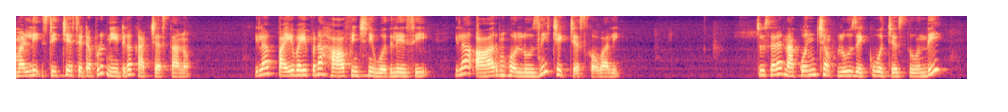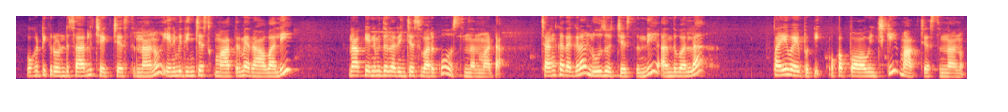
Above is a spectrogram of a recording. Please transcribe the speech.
మళ్ళీ స్టిచ్ చేసేటప్పుడు నీట్గా కట్ చేస్తాను. ఇలా పై వైపున హాఫ్ ఇంచ్ని వదిలేసి ఇలా ఆర్మ్ హోల్ లూజ్ని చెక్ చేసుకోవాలి. చూసారా? నాకు కొంచెం లూజ్ ఎక్కువ వచ్చేస్తూ ఉంది. ఒకటికి రెండు సార్లు చెక్ చేస్తున్నాను. ఎనిమిది ఇంచెస్కి మాత్రమే రావాలి. నాకు ఎనిమిదిన్నర ఇంచెస్ వరకు వస్తుందన్నమాట. చంక దగ్గర లూజ్ వచ్చేస్తుంది. అందువల్ల పై వైపుకి ఒక పావు ఇంచ్కి మార్క్ చేస్తున్నాను.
